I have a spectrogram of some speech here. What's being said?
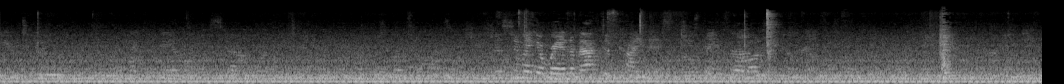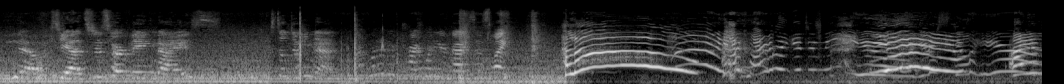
YouTube and like family stuff. She's just doing a random act of kindness. She's paying for a lot of people. Yeah, it's just her being nice. I'm Still doing that. I wanted to try one of your guys' is like. Hello! Hi! I finally get to meet you. Yay! You're still here. I am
